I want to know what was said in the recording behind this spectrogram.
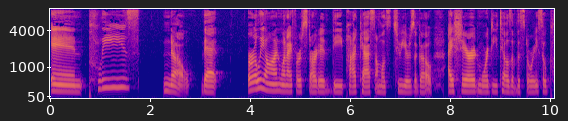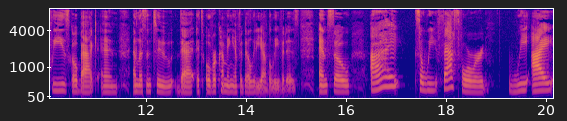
and please know that early on when I first started the podcast almost 2 years ago, I shared more details of the story. So please go back and and listen to that. It's overcoming infidelity, I believe it is. And so I so we fast forward we i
